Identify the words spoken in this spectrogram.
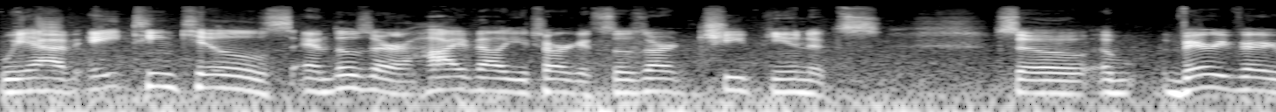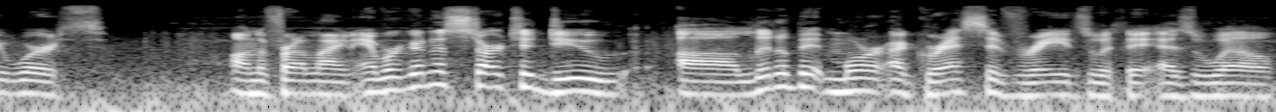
We have 18 kills, and those are high value targets. Those aren't cheap units. So uh, very, very worth on the front line. And we're going to start to do a little bit more aggressive raids with it as well.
